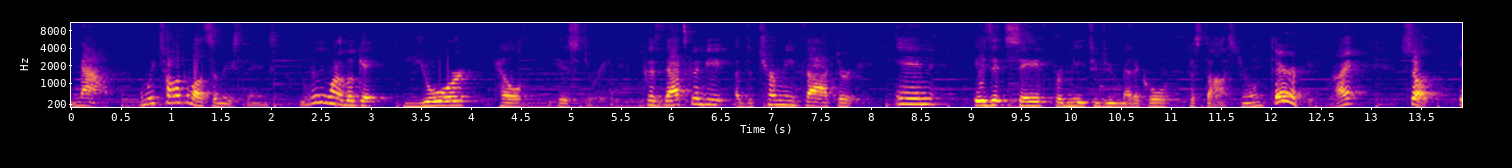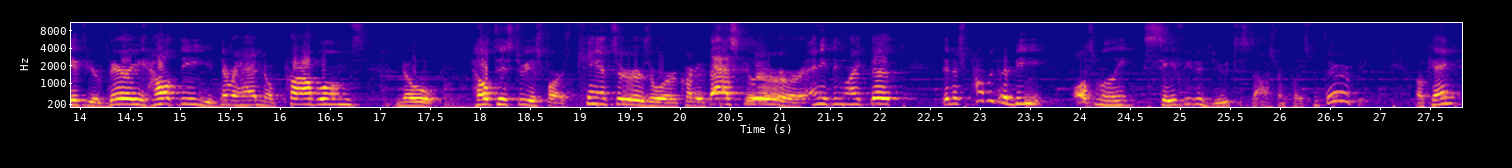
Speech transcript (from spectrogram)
Now, when we talk about some of these things, we really want to look at your health history because that's going to be a determining factor in is it safe for me to do medical testosterone therapy, right? So, if you're very healthy, you've never had no problems, no health history as far as cancers or cardiovascular or anything like this, then it's probably going to be ultimately safe for you to do testosterone replacement therapy. Okay?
